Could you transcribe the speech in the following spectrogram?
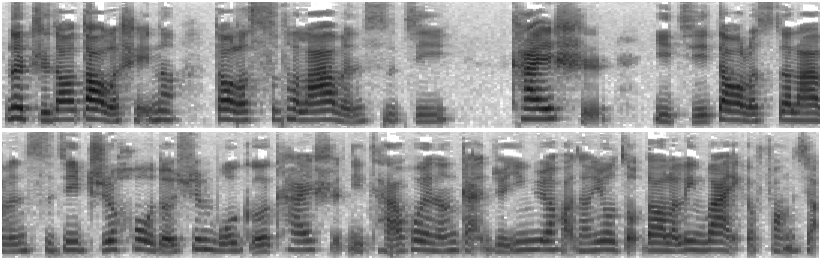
那直到到了谁呢？到了斯特拉文斯基开始，以及到了斯特拉文斯基之后的勋伯格开始，你才会能感觉音乐好像又走到了另外一个方向。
